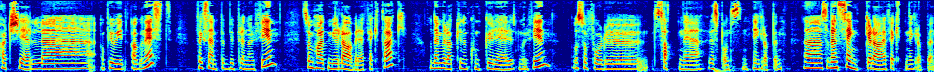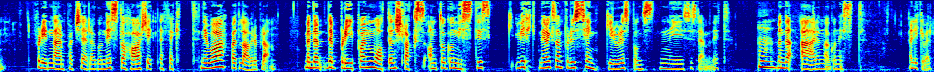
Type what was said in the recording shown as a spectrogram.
partiell uh, opioidagonist, f.eks. buprenorfin, som har et mye lavere effekttak. og Den vil da kunne konkurrere ut morfin, og så får du satt ned responsen i kroppen. Uh, så den senker da effekten i kroppen, fordi den er en partiell agonist og har sitt effektnivå på et lavere plan. Men det, det blir på en måte en slags antagonistisk virkning, for du senker jo responsen i systemet ditt. Mm. Men det er en agonist allikevel.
